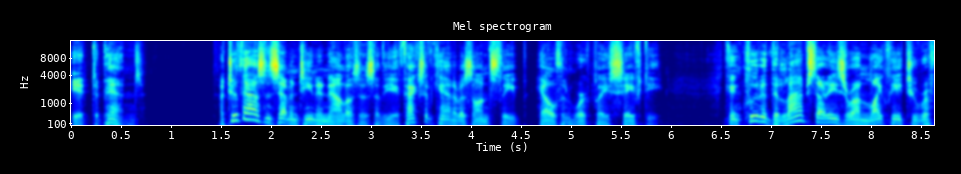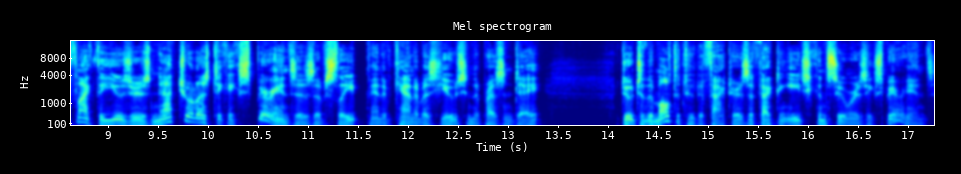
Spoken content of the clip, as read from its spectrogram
it depends. A 2017 analysis of the effects of cannabis on sleep, health, and workplace safety concluded that lab studies are unlikely to reflect the user's naturalistic experiences of sleep and of cannabis use in the present day, due to the multitude of factors affecting each consumer's experience.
